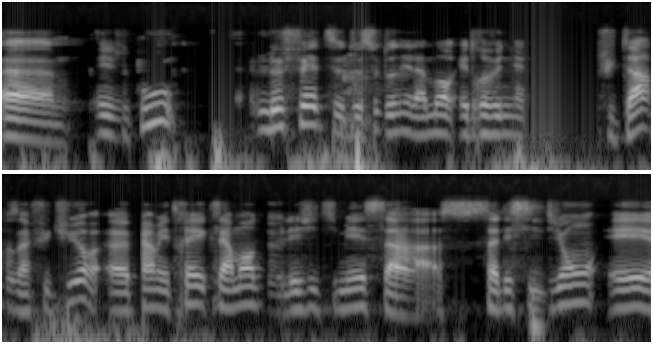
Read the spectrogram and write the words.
Euh, et du coup, le fait de se donner la mort et de revenir plus tard, dans un futur, permettrait clairement de légitimer sa, sa décision et,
